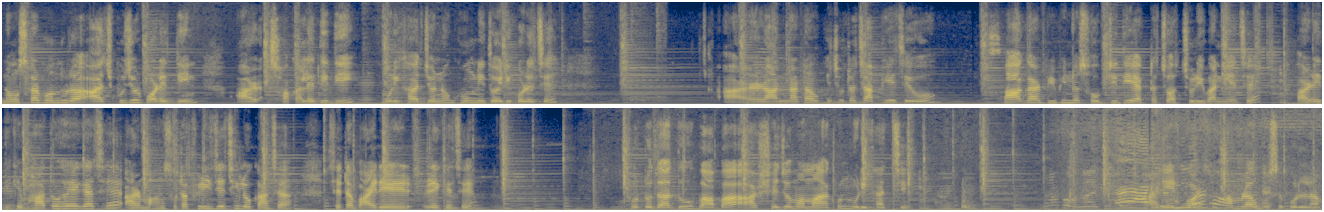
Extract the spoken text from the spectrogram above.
নমস্কার বন্ধুরা, আজ পুজোর পরের দিন আর সকালে দিদি মুড়ি খাওয়ার জন্য ঘুগনি তৈরি করেছে। আর রান্নাটাও কিছুটা চাপিয়েছে ও। শাক আর বিভিন্ন সবজি দিয়ে একটা চচ্চড়ি বানিয়েছে। আর এদিকে ভাতও হয়ে গেছে আর মাংসটা ফ্রিজে ছিল কাঁচা, সেটা বাইরে রেখেছে। ছোট দাদু, বাবা আর সেজো মামা এখন মুড়ি খাচ্ছে। আর এরপর আমরাও বসে পড়লাম।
